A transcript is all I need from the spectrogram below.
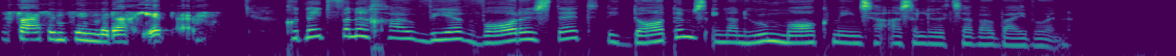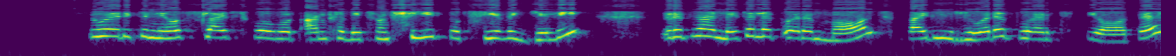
verversings en middagete. Goed net vinnig gou weer, waar is dit, die datums en dan hoe maak mense as hulle dit sou wou bywoon? So die toneelsluitskool word aangebied van 4 tot 7 Julie. Dit is nou letterlik oor 'n maand by die Rodepoort Theater.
